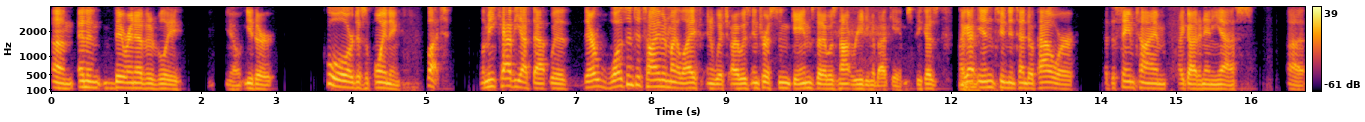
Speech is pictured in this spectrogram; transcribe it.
Um, and then they were inevitably, you know, either cool or disappointing. But let me caveat that with there wasn't a time in my life in which I was interested in games that I was not reading about games because mm-hmm. I got into Nintendo Power at the same time I got an NES, uh,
